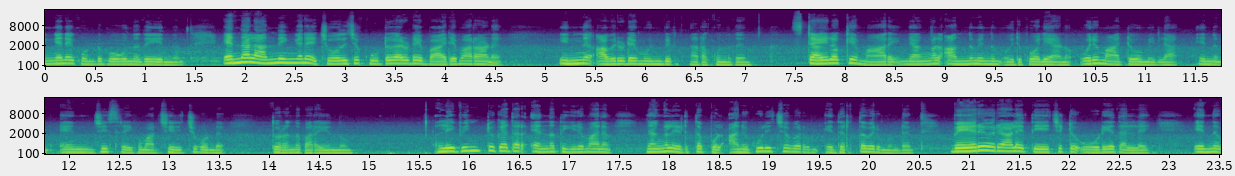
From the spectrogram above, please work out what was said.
ഇങ്ങനെ കൊണ്ടുപോകുന്നത് എന്ന്. എന്നാൽ അന്നിങ്ങനെ ചോദിച്ച കൂട്ടുകാരുടെ ഭാര്യമാരാണ് ഇന്ന് അവരുടെ മുൻപിൽ നടക്കുന്നത്. സ്റ്റൈലൊക്കെ മാറി. ഞങ്ങൾ അന്നും അന്നുമിന്നും ഒരുപോലെയാണ്, ഒരു മാറ്റവുമില്ല എന്നും എൻ ജി ശ്രീകുമാർ ചിരിച്ചുകൊണ്ട് തുറന്നു പറയുന്നു. ലിവിങ് ടുഗദർ എന്ന തീരുമാനം ഞങ്ങൾ എടുത്തപ്പോൾ അനുകൂലിച്ചവരും എതിർത്തവരുമുണ്ട്. വേറെ ഒരാളെ തേച്ചിട്ട് ഓടിയതല്ലേ എന്ന്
